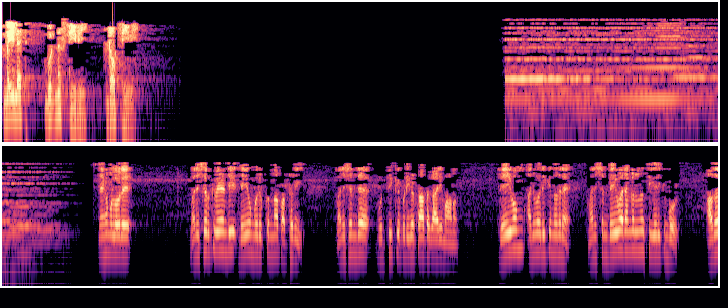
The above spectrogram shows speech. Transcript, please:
mail at goodness T V dot T V സ്നേഹമുള്ളവരെ മനുഷ്യർക്ക് വേണ്ടി ദൈവം ഒരുക്കുന്ന പദ്ധതി മനുഷ്യന്റെ ബുദ്ധിക്ക് പിടികിട്ടാത്ത കാര്യമാണ്. ദൈവം അനുവദിക്കുന്നതിനെ മനുഷ്യൻ ദൈവരങ്ങളിൽ നിന്ന് സ്വീകരിക്കുമ്പോൾ അത്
